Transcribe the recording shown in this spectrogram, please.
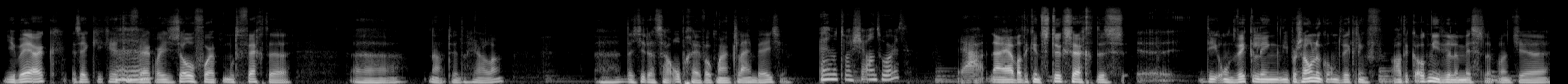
je werk, zeker je creatief werk, waar je zo voor hebt moeten vechten, nou, twintig jaar lang, dat je dat zou opgeven, ook maar een klein beetje. En wat was je antwoord? Ja, nou ja, wat ik in het stuk zeg, dus eh, die ontwikkeling, die persoonlijke ontwikkeling, had ik ook niet willen missen. Want je,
